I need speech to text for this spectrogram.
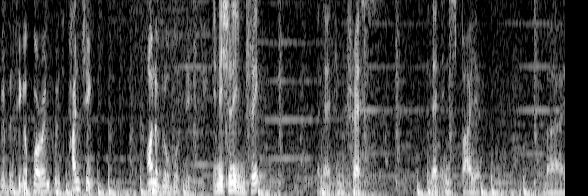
we have a Singaporean who is punching on a global stage. Initially intrigued, and then impressed, and then inspired by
